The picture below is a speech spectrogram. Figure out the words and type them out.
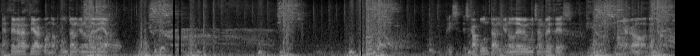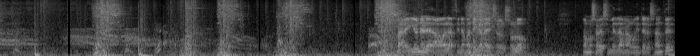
Me hace gracia cuando apunta al que no debía. ¿Veis? Es que apunta al que no debe muchas veces y acaba matando. Vale, yo no le he dado, la cinemática la he hecho él solo. Vamos a ver si me dan algo interesante.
